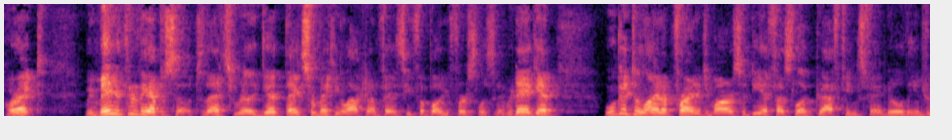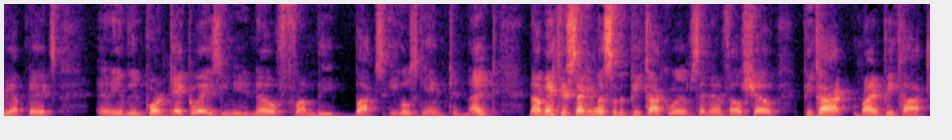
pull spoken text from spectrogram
All right, we made it through the episode, so that's really good. Thanks for making Locked On Fantasy Football your first listen every day. Again, we'll get to lineup Friday tomorrow, so DFS look, DraftKings, FanDuel, the injury updates, any of the important takeaways you need to know from the Bucs Eagles game tonight. Now, make your second listen to the Peacock Williamson NFL show. Peacock, Brian Peacock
